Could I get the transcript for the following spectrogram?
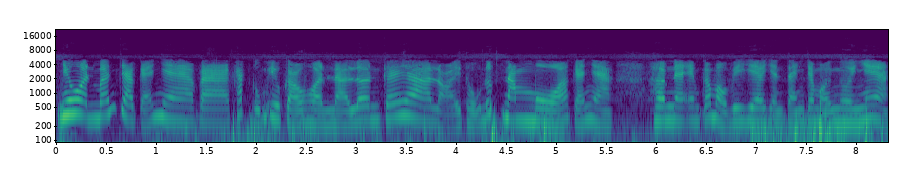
Như Huỳnh mến chào cả nhà và khách cũng yêu cầu Huỳnh là lên cái à, loại thủ đức năm mùa cả nhà. Hôm nay em có một video dành tặng cho mọi người nha.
